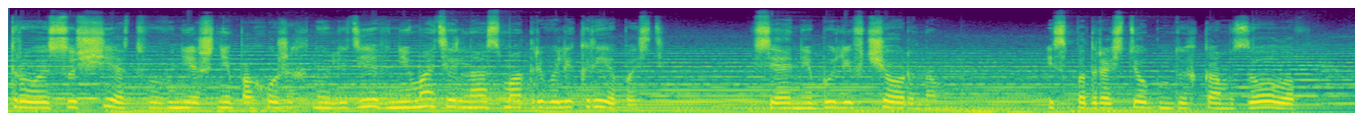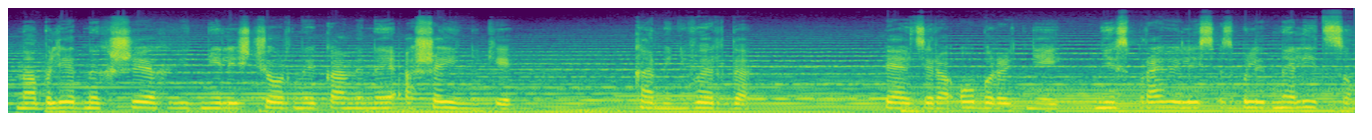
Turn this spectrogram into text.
Трое существ, внешне похожих на людей, внимательно осматривали крепость. Все они были в черном. Из-под расстегнутых камзолов на бледных шеях виднелись черные каменные ошейники. Камень Верда. Пятеро оборотней не справились с бледнолицем.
